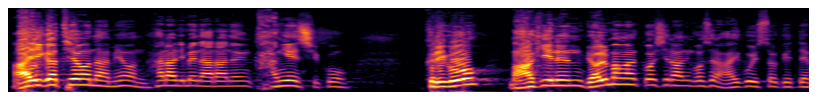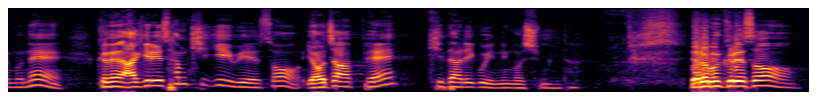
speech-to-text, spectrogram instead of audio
아이가 태어나면 하나님의 나라는 강해지고 그리고 마귀는 멸망할 것이라는 것을 알고 있었기 때문에 그는 아기를 삼키기 위해서 여자 앞에 기다리고 있는 것입니다. 여러분, 그래서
